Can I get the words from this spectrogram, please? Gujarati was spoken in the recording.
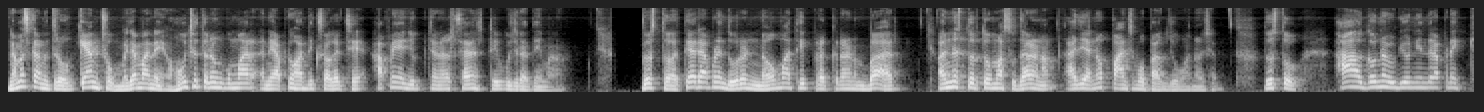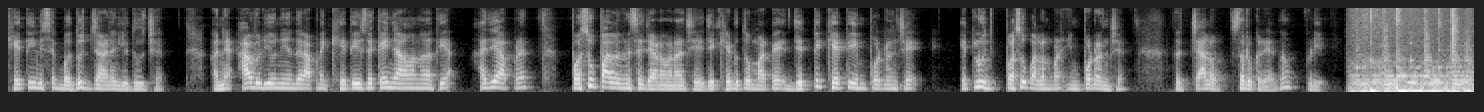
નમસ્કાર મિત્રો, કેમ છો? મજામાં ને હું છું તરુણ કુમાર અને આપનું હાર્દિક સ્વાગત છે આપણી યુટ્યુબ ચેનલ સાયન્સ ટીવી ગુજરાતીમાં. દોસ્તો, અત્યારે આપણે ધોરણ નવમાંથી પ્રકરણ બાર અન્ય સ્ત્રોતોમાં સુધારણા આજે આનો પાંચમો ભાગ જોવાનો છે. દોસ્તો, આ અગાઉના વિડીયોની અંદર આપણે ખેતી વિશે બધું જ જાણી લીધું છે અને આ વિડીયોની અંદર આપણે ખેતી વિશે કંઈ જાણવાના નથી. આજે આપણે પશુપાલન વિશે જાણવાના છે જે ખેડૂતો માટે જેટલી ખેતી ઇમ્પોર્ટન્ટ છે, એટલું જ પશુપાલન પણ ઇમ્પોર્ટન્ટ છે. તો ચાલો, શરૂ કરીએ તો વીડિયો.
